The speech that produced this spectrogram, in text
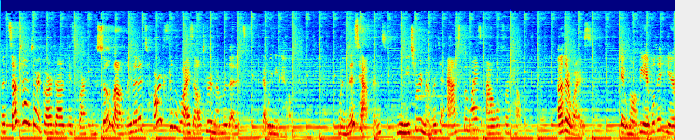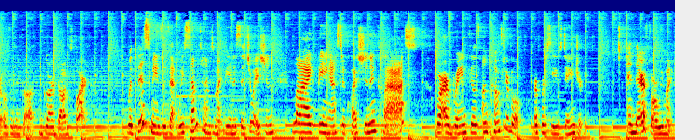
But sometimes our guard dog is barking so loudly that it's hard for the wise owl to remember that it's that we need help. When this happens, we need to remember to ask the wise owl for help. Otherwise, it won't be able to hear over the guard dog's bark. What this means is that we sometimes might be in a situation like being asked a question in class where our brain feels uncomfortable or perceives danger. And therefore, we might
